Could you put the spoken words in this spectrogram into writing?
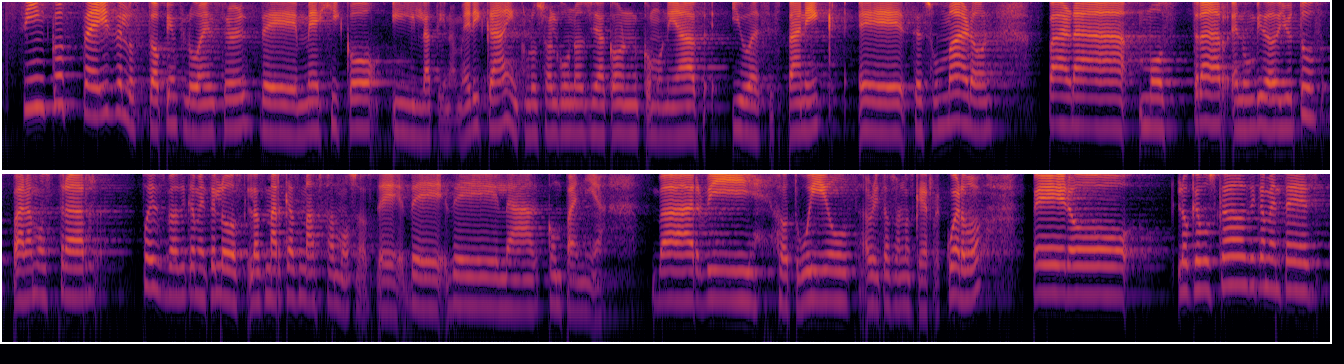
Cinco, seis de los top influencers de México y Latinoamérica, incluso algunos ya con comunidad US Hispanic, eh, se sumaron para mostrar en un video de YouTube, para mostrar pues básicamente los, las marcas más famosas de, de la compañía. Barbie, Hot Wheels, ahorita son los que recuerdo, pero lo que buscaba básicamente es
